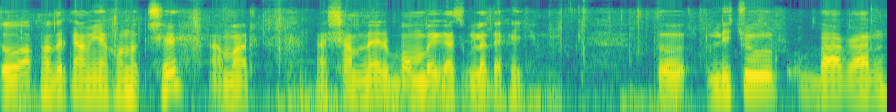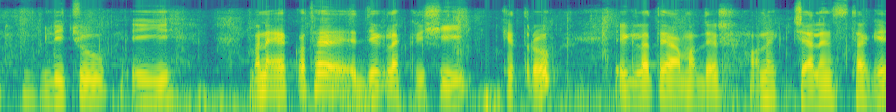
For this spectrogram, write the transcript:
তো আপনাদেরকে আমি এখন হচ্ছে আমার সামনের বম্বে গাছগুলো দেখাই। তো লিচুর বাগান, লিচু এই মানে এক কথায় যেগুলা কৃষি ক্ষেত্র, এগুলাতে আমাদের অনেক চ্যালেঞ্জ থাকে।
